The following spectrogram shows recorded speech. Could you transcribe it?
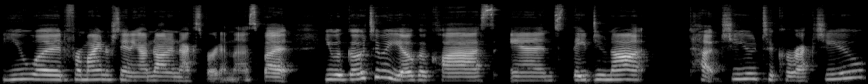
you would from my understanding i'm not an expert in this but you would go to a yoga class and they do not touch you to correct you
